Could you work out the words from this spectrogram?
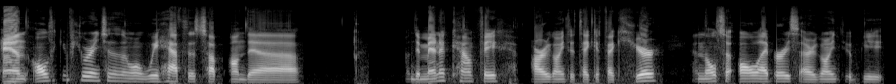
And all the configurations that we have set up on the on the menu config are going to take effect here and also all libraries are going to be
